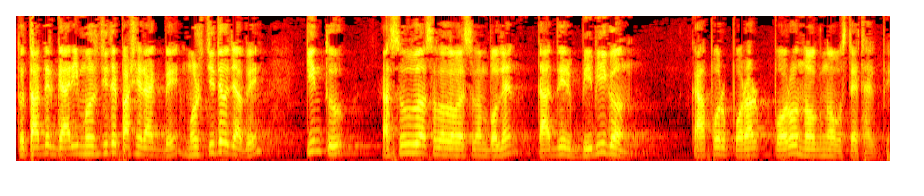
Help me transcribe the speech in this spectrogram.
তো তাদের গাড়ি মসজিদের পাশে রাখবে, মসজিদেও যাবে, কিন্তু রাসুল্লাহ সাল্লাম বলেন, তাদের বিবিগণ কাপড় পরার পরও নগ্ন অবস্থায় থাকবে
